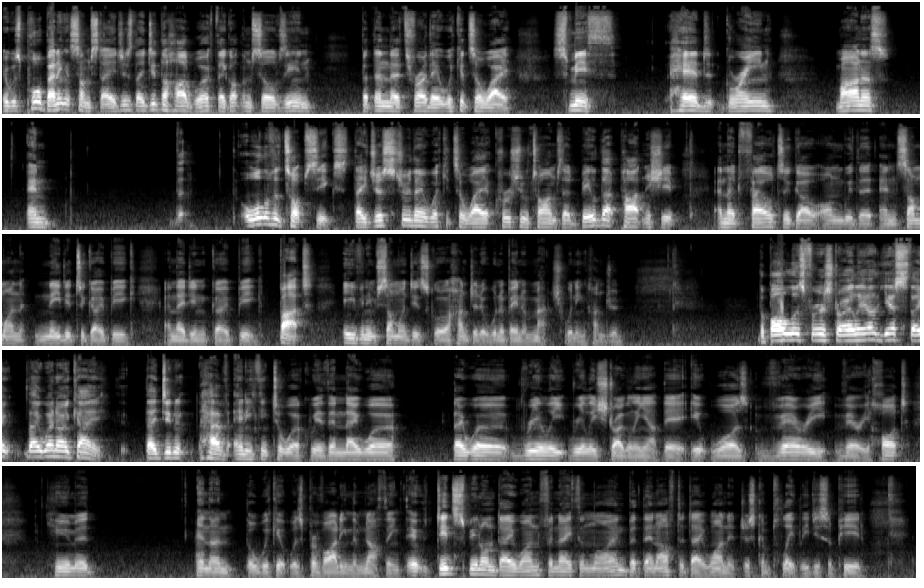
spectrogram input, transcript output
it was poor batting at some stages. They did the hard work, they got themselves in, but then they throw their wickets away. Smith, Head, Green, Marnus, and all of the top six, they just threw their wickets away at crucial times. They'd build that partnership and they'd failed to go on with it, and someone needed to go big, and they didn't go big. But even if someone did score 100, it would have been a match winning 100. The bowlers for Australia, yes, they, they went okay they didn't have anything to work with, and they were they were really really struggling out there. It was very very hot. humid, and then the wicket was providing them nothing. It did spin on day one for Nathan Lyon, but then after day one, it just completely disappeared,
